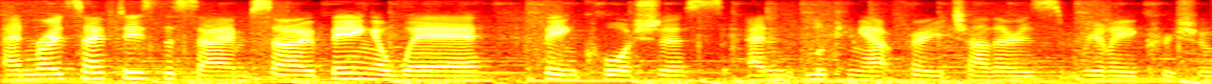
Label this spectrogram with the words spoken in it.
and road safety is the same so being aware, being cautious and looking out for each other is really crucial.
